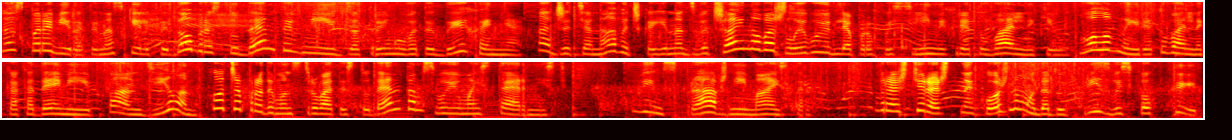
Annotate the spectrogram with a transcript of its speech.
час перевірити, наскільки добре студенти вміють затримувати дихання, адже ця навичка є надзвичайно важливою для професійних рятувальників. Головний рятувальник академії пан Ділан хоче продемонструвати студентам свою майстерність. Він справжній майстер. Врешті-решт, не кожному дадуть прізвисько кит.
